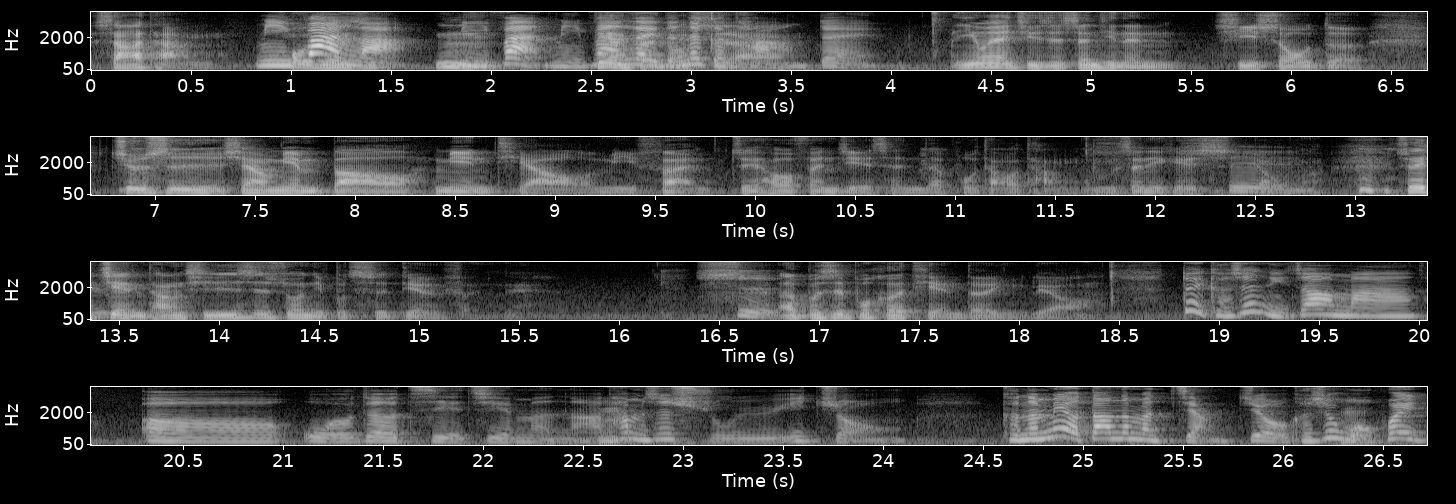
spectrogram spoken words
砂糖，米饭啦，嗯、米饭米饭类的那个糖，啊、对。因为其实身体能吸收的，就是像面包、面条、米饭，最后分解成的葡萄糖，我们身体可以使用嘛。所以减糖其实是说你不吃淀粉，是，而不是不喝甜的饮料。对，可是你知道吗？呃，我的姐姐们啊，她、嗯、们是属于一种可能没有到那么讲究，可是我会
